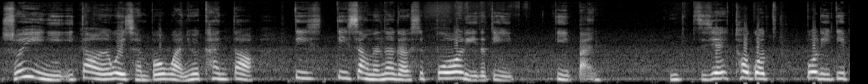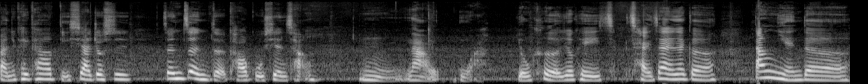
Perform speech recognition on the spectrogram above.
所以你一到了卫城博物馆，你会看到地地上的那个是玻璃的地地板，你直接透过玻璃地板就可以看到底下就是真正的考古现场。嗯，那哇，游客就可以踩在那个当年的。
